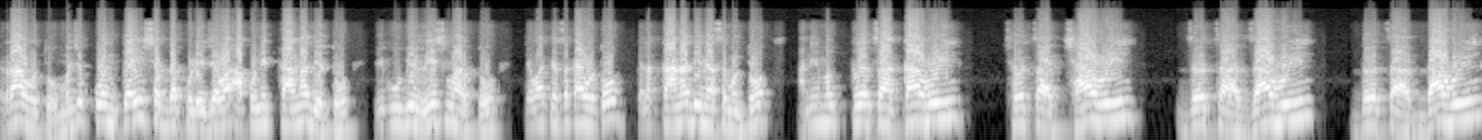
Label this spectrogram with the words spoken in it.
रा होतो. म्हणजे कोणत्याही शब्दापुढे जेव्हा आपण एक काना देतो एक उभी रेष मारतो तेव्हा त्याचा काय होतो? त्याला काना देणे असं म्हणतो. आणि मग क चा का होईल? छ चा छा होईल ज चा जा होईल द चा दा होईल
